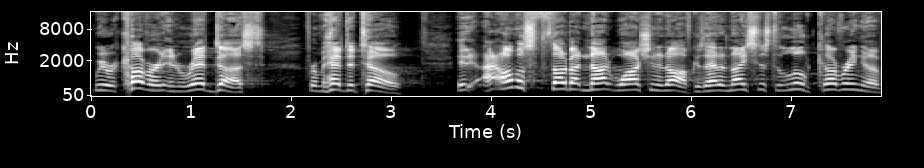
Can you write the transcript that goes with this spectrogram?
We were covered in red dust from head to toe. It, I almost thought about not washing it off because I had a nice, just a little covering of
